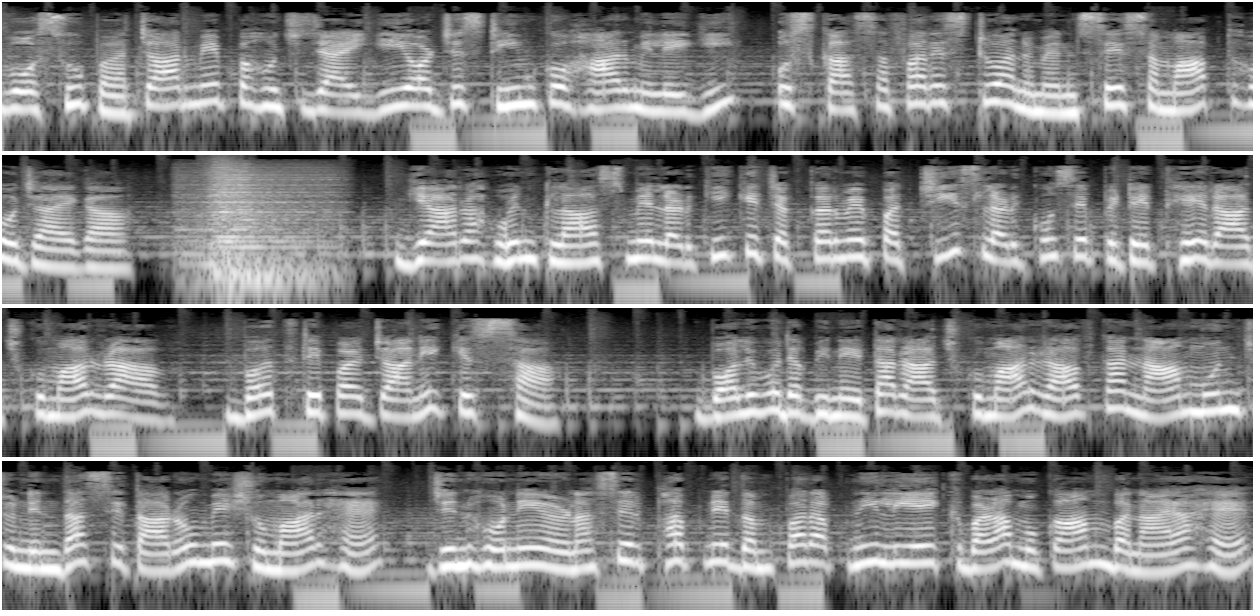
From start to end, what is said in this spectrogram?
वो सुपर चार में पहुँच जाएगी और जिस टीम को हार मिलेगी, उसका सफ़र इस टूर्नामेंट से समाप्त हो जाएगा। ग्यारह विन क्लास में लड़की के चक्कर में 25 लड़कों से पिटे थे राजकुमार राव बर्थडे पर जाने किस्सा बॉलीवुड अभिनेता राजकुमार राव का नाम उन चुनिंदा सितारों में शुमार है, जिन्होंने न सिर्फ़ अपने दम पर अपने लिए एक बड़ा मुकाम बनाया है,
